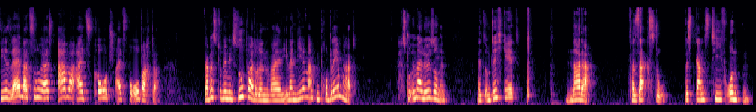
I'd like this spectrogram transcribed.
dir selber zuhörst, aber als Coach, als Beobachter. Da bist du nämlich super drin, weil wenn jemand ein Problem hat, hast du immer Lösungen. Wenn es um dich geht, nada, versackst du, bist ganz tief unten,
